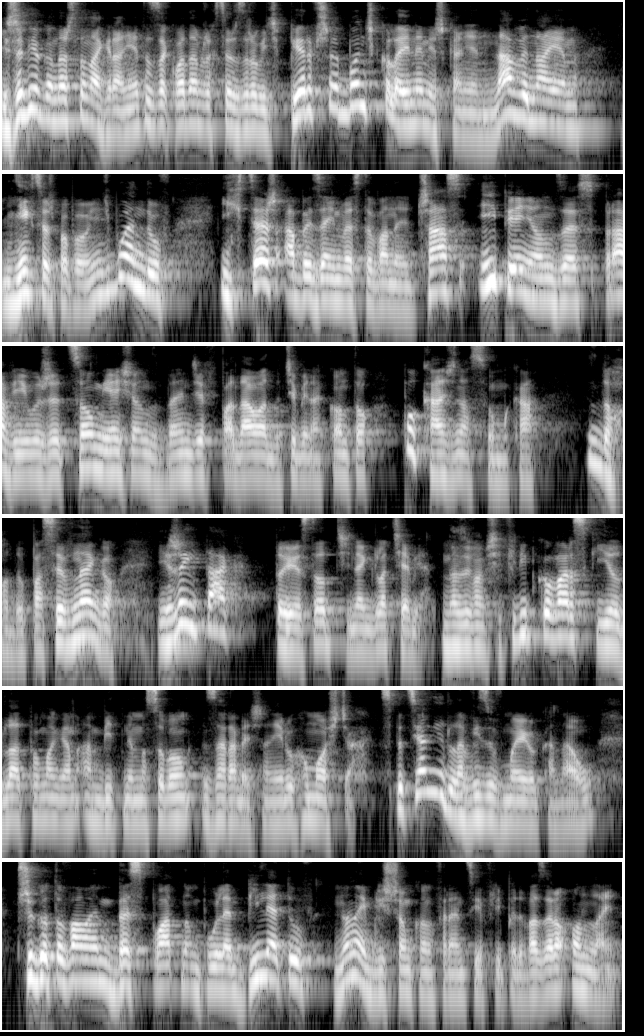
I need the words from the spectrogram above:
Jeżeli oglądasz to nagranie, to zakładam, że chcesz zrobić pierwsze bądź kolejne mieszkanie na wynajem, nie chcesz popełnić błędów i chcesz, aby zainwestowany czas i pieniądze sprawiły, że co miesiąc będzie wpadała do Ciebie na konto pokaźna sumka z dochodu pasywnego. Jeżeli tak, to jest to odcinek dla Ciebie. Nazywam się Filip Kowarski i od lat pomagam ambitnym osobom zarabiać na nieruchomościach. Specjalnie dla widzów mojego kanału przygotowałem bezpłatną pulę biletów na najbliższą konferencję Flipy 2.0 online.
